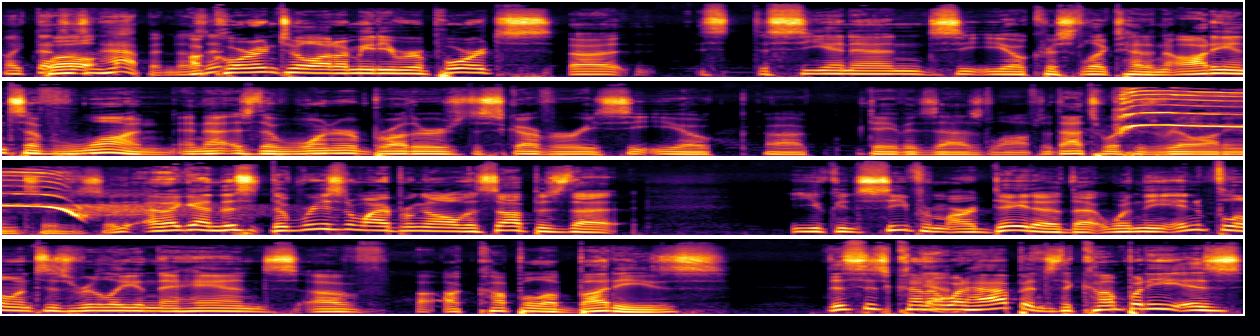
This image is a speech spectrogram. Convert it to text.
Like that Well, doesn't happen, does it? According to a lot of media reports, uh, the CNN CEO Chris Licht had an audience of one, and that is the Warner Brothers Discovery CEO uh, David Zaslav. So that's what his real audience is. And- again, this the reason why I bring all this up is that you can see from our data that when the influence is really in the hands of a, a couple of buddies, this is kind of Yeah. what happens. The company is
